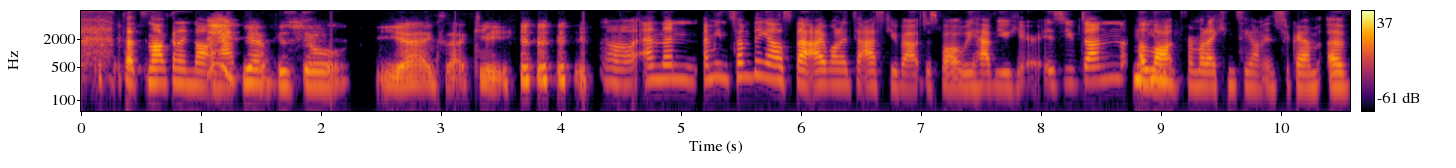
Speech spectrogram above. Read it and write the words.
that's not gonna not happen. Yeah, for sure. Yeah, exactly. oh, and then I mean something else that I wanted to ask you about just while we have you here is you've done a mm-hmm. lot from what I can see on Instagram of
